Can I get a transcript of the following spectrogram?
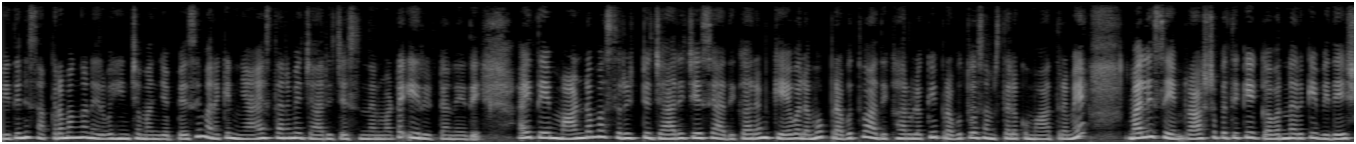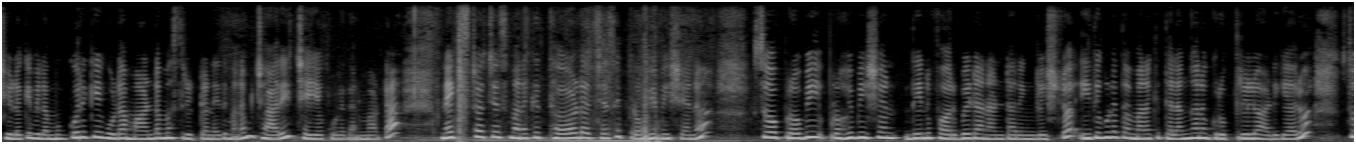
విధిని సక్రమంగా నిర్వహించమని చెప్పేసి మనకి న్యాయస్థానమే జారీ చేసిందనమాట ఈ రిట్ అనేది. అయితే మాండమస్ రిట్ జారీ చేసే అధికారం కేవలము ప్రభుత్వ అధికారులకి ప్రభుత్వ సంస్థలకు మాత్రమే. మళ్ళీ సేమ్ రాష్ట్రపతికి గవర్నర్కి విదేశీయులకి వీళ్ళ ముగ్గురికి కూడా మాండమస్ రిట్ అనేది మనం జారీ చేయకూడదనమాట నెక్స్ట్ వచ్చేసి మనకి థర్డ్ వచ్చేసి ప్రొహిబిషన్. సో ప్రొబి ప్రొహిబిషన్ దీన్ని ఫర్బిడ్ అని అంటారు ఇంగ్లీష్లో. ఇది కూడా మనకి తెలంగాణ గ్రూప్ త్రీలో అడిగారు. సో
